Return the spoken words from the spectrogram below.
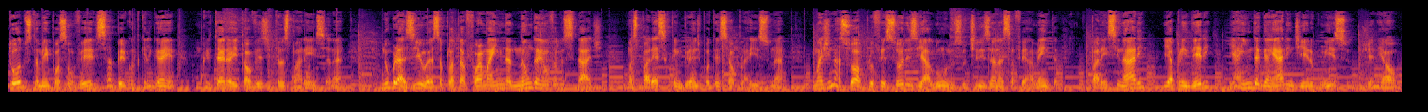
todos também possam ver e saber quanto que ele ganha. Um critério aí talvez de transparência, né? No Brasil, essa plataforma ainda não ganhou velocidade, mas parece que tem grande potencial para isso, né? Imagina só professores e alunos utilizando essa ferramenta para ensinarem e aprenderem e ainda ganharem dinheiro com isso. Genial!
